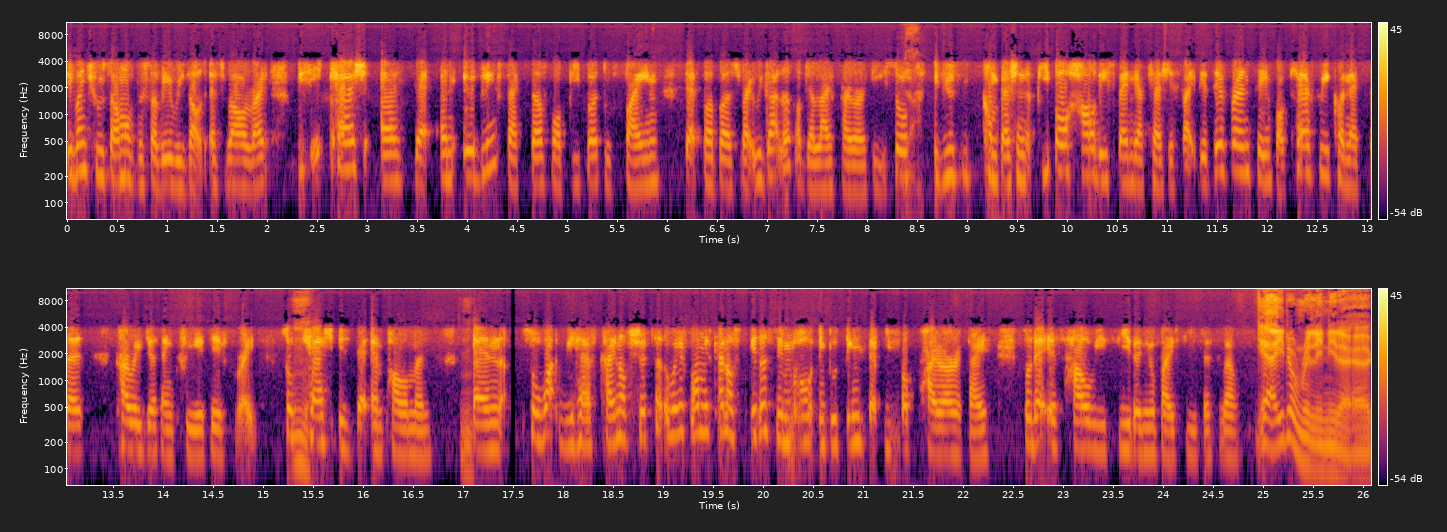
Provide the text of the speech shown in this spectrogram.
even through some of the survey results as well, right, we see cash as that enabling factor for people to find that purpose, right, regardless of their life priorities. So yeah. if you see compassionate people, how they spend their cash is slightly different. Same for carefree, connected, courageous, and creative, right? So mm. cash is that empowerment. Mm. And so what we have kind of shifted away from is kind of status symbol into things that people prioritize. So that is how we see the new five C's as well. Yeah, you don't really need a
